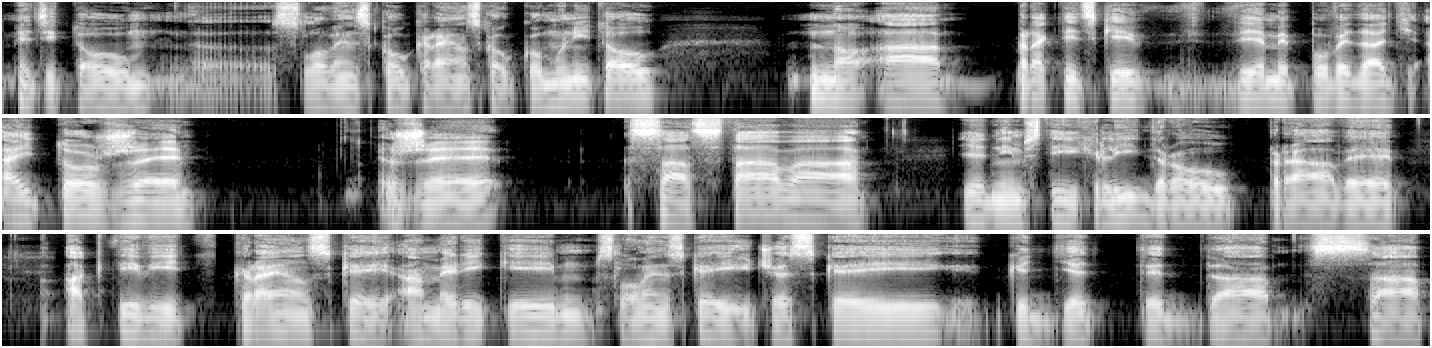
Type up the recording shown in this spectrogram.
medzi tou eh, slovenskou krajanskou komunitou. No a prakticky vieme povedať aj to, že, že sa stáva jedným z tých lídrov práve aktivít krajanskej Ameriky, slovenskej i českej, kde teda sa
